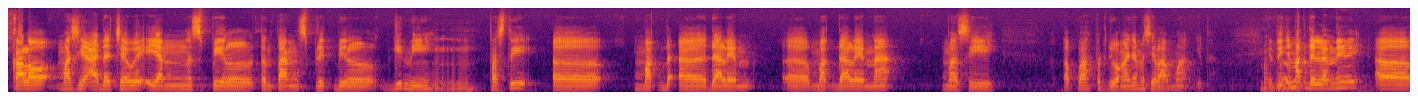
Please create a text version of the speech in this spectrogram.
kalau masih ada cewek yang nge-spill tentang split bill gini, pasti eh, Magda, eh, Dalen, eh, Magdalena masih apa perjuangannya masih lama gitu. Intinya Magdalena ini eh,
